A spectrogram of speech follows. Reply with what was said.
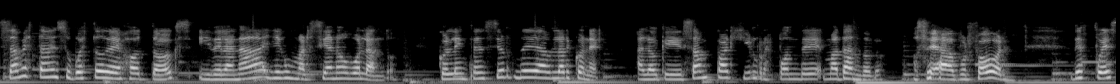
Sam estaba en su puesto de hot dogs y de la nada llega un marciano volando, con la intención de hablar con él, a lo que Sam Parhill responde matándolo. O sea, por favor. Después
